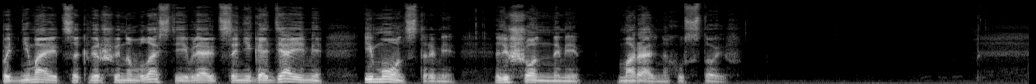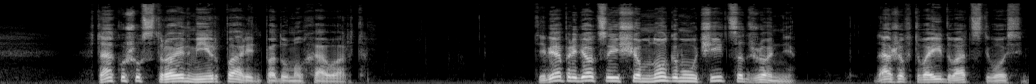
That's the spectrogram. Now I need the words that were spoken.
поднимается к вершинам власти, являются негодяями и монстрами, лишенными моральных устоев. «Так уж устроен мир, парень», — подумал Хавард. «Тебе придется еще многому учиться, Джонни, даже в твои двадцать восемь».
